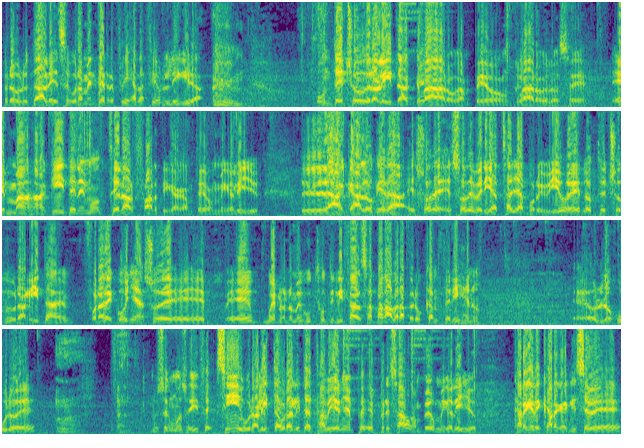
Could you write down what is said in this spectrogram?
Pero brutal, ¿eh? Seguramente refrigeración líquida Un techo de duralita, claro, campeón, claro que lo sé Es más, aquí tenemos tela alfártica, campeón, Miguelillo La calor que da Eso, eso debería estar ya prohibido, ¿eh? Los techos de duralita, ¿eh? Fuera de coña Eso es, Bueno, no me gusta utilizar esa palabra, pero es cancerígeno eh, Os lo juro, ¿eh? No sé cómo se dice Sí, Uralita, Uralita, está bien expresado, campeón, Miguelillo Carga y descarga, aquí se ve, ¿eh?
